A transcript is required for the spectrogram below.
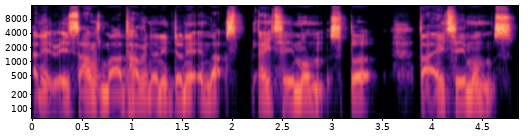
And it, it sounds mad having only done it in that 18 months, but that 18 months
